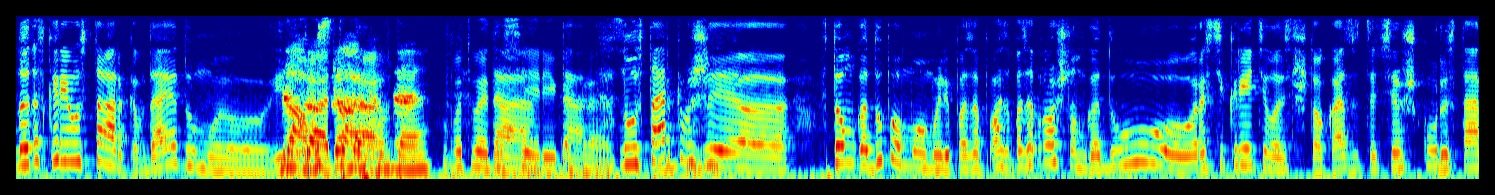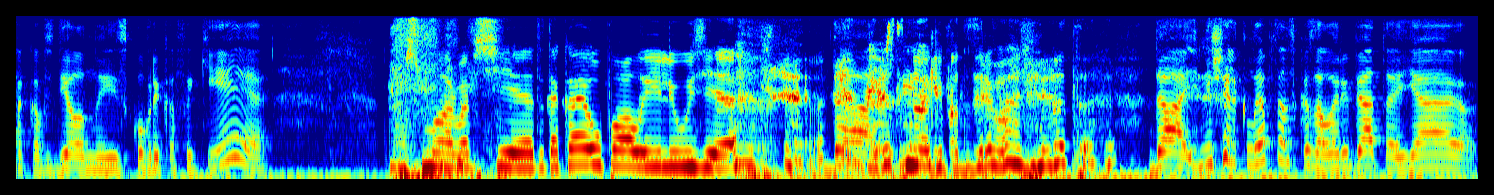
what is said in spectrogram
Но это скорее у Старков, да, я думаю. Да, да, у Старков, да, да. Вот в этой да, серии да. как раз. Ну, у Старков же э, в том году, по-моему, или позапрошлом году рассекретилось, что, оказывается, все шкуры Старков сделаны из ковриков Икея. Кошмар вообще, это такая упалая иллюзия. Да. Мне кажется, многие подозревали это. Да, и Мишель Клэптон сказала, ребята, я,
